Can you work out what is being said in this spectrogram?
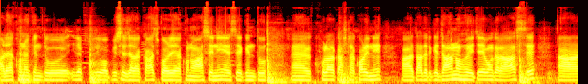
আর এখনও কিন্তু ইলেকট্রিক অফিসে যারা কাজ করে এখনও আসেনি। এসে কিন্তু খোলার কাজটা করেনি। আর তাদেরকে জানানো হয়েছে এবং তারা আসছে। আর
